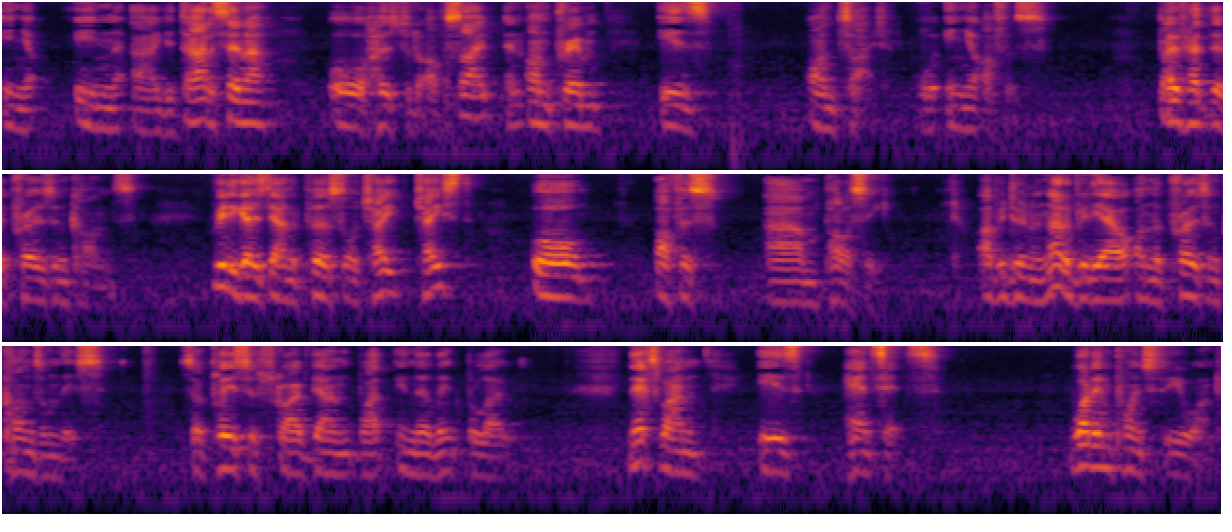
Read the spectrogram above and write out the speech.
in your in uh, your data center or hosted off-site, and on-prem is on-site or in your office. Both have their pros and cons. Really goes down to personal taste or office um, policy. I'll be doing another video on the pros and cons on this. So please subscribe down in the link below. Next one is handsets. What endpoints do you want?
